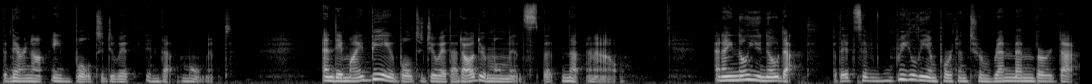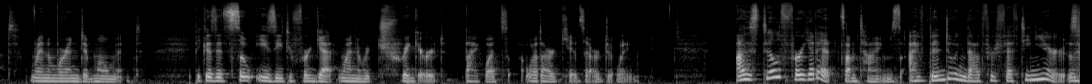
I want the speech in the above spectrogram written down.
but they're not able to do it in that moment. And they might be able to do it at other moments, but not now. And I know you know that, but it's really important to remember that when we're in the moment because it's so easy to forget when we're triggered by what's what our kids are doing. I still forget it sometimes. I've been doing that for 15 years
